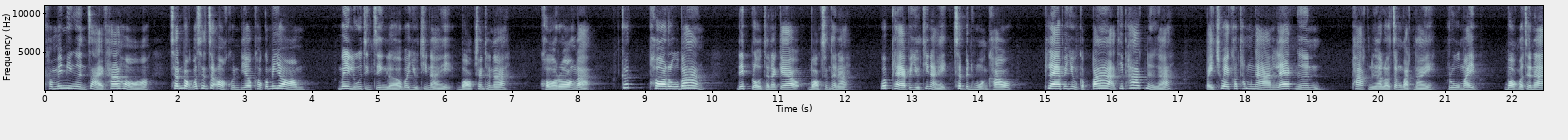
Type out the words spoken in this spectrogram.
เขาไม่มีเงินจ่ายค่าหอ ฉันบอกว่าฉันจะออกคนเดียวเขาก็ไม่ยอม ไม่รู้จริงๆเหรอว่าอยู่ที่ไหน บอกฉันเถอะนะ ขอร้องล่ะ ก็พอรู้บ้าง ได้โปรดเถอะนะแก้ว บอกฉันเถอะนะ ว่าแพรไปอยู่ที่ไหน ฉันเป็นห่วงเขา แพรไปอยู่กับป้าที่ภาคเหนือ ไปช่วยเขาทำงานแลกเงิน ภาคเหนือเหรอจังหวัดไหน รู้ไหม บอกมาเถอะนะ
